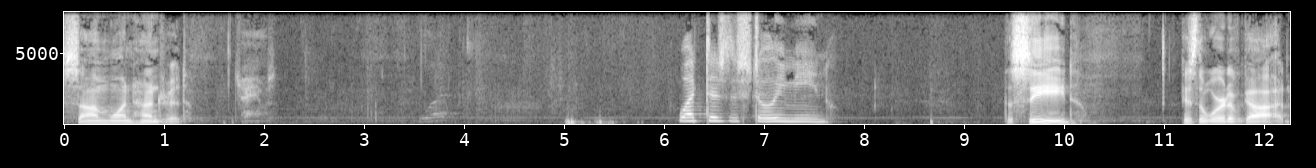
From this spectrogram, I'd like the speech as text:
some one hundred. James. What does the story mean? The seed is the Word of God.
